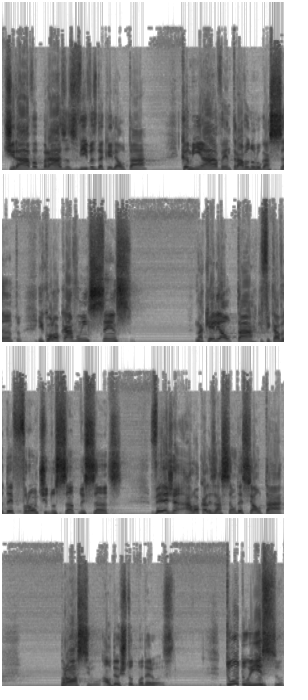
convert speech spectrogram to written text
tirava brasas vivas daquele altar, caminhava, entrava no lugar santo e colocava um incenso naquele altar que ficava de frente do Santo dos Santos. Veja a localização desse altar, próximo ao Deus Todo-Poderoso. Tudo isso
